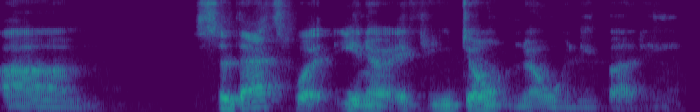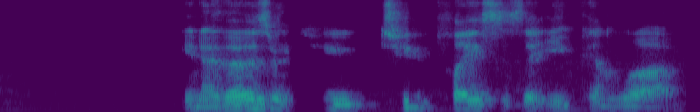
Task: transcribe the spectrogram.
um, so that's what you know if you don't know anybody you know those are two two places that you can look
